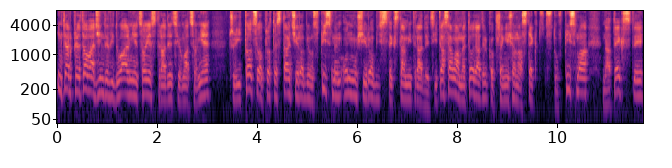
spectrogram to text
interpretować indywidualnie, co jest tradycją, a co nie. Czyli to, co protestanci robią z pismem, on musi robić z tekstami tradycji. Ta sama metoda, tylko przeniesiona z tekstów pisma na teksty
